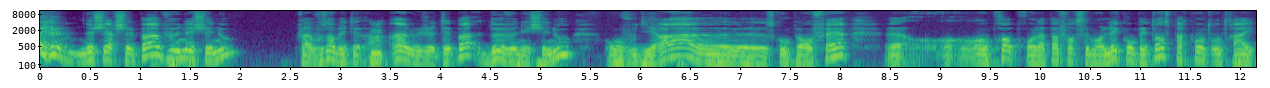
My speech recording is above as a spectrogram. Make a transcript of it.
ne cherchez pas, venez chez nous. Enfin, vous embêtez pas. Mm. Un, le jetez pas. Deux, venez chez nous. On vous dira euh, ce qu'on peut en faire. Euh, en, en propre, on n'a pas forcément les compétences. Par contre, on travaille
